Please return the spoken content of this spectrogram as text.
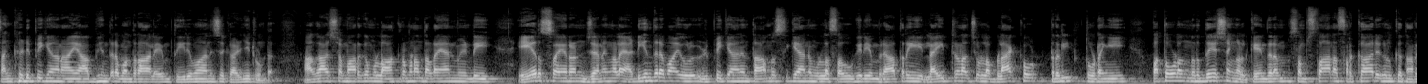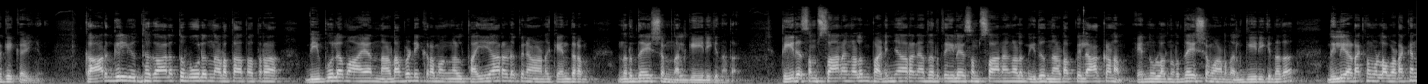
സംഘടിപ്പിക്കാനായി ആഭ്യന്തര മന്ത്രാലയം തീരുമാനിച്ചു കഴിഞ്ഞിട്ടുണ്ട്. ആകാശമാർഗമുള്ള ആക്രമണം തടയാൻ വേണ്ടി എയർ സൈറൺ ജനങ്ങളെ അടിയന്തരമായി ഒഴിപ്പിക്കാനും താമസിക്കാനുമുള്ള സൗകര്യം രാത്രി ലൈറ്റ് അണച്ചുള്ള ബ്ലാക്ക് ഔട്ട് ഡ്രിൽ തുടങ്ങി പത്തോളം നിർദ്ദേശങ്ങൾ കേന്ദ്രം സംസ്ഥാന സർക്കാരുകൾക്ക് നൽകിക്കഴിഞ്ഞു കാർഗിൽ യുദ്ധകാലത്ത് പോലും നടത്താത്തത്ര വിപുലമായ നടപടിക്രമങ്ങൾ തയ്യാറെടുപ്പിനാണ് കേന്ദ്രം നിർദ്ദേശം നൽകിയിരിക്കുന്നത്. തീര സംസ്ഥാനങ്ങളും പടിഞ്ഞാറൻ അതിർത്തിയിലെ സംസ്ഥാനങ്ങളും ഇത് നടപ്പിലാക്കണം എന്നുള്ള നിർദ്ദേശമാണ് നൽകിയിരിക്കുന്നത്. ദില്ലി അടക്കമുള്ള വടക്കൻ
